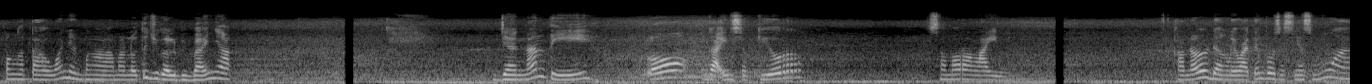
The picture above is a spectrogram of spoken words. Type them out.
pengetahuan dan pengalaman lo tuh juga lebih banyak. Dan nanti lo nggak insecure sama orang lain. Karena lo udah ngelewatin prosesnya semua.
